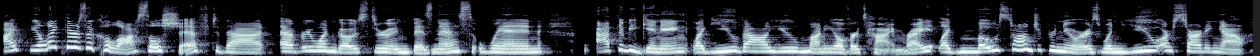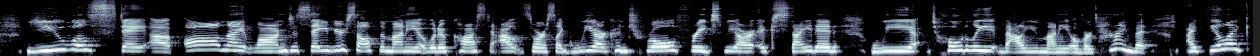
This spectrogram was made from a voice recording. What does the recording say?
I feel like there's a colossal shift that everyone goes through in business when at the beginning, like you value money over time, right? Like most entrepreneurs, when you are starting out, you will stay up all night long to save yourself the money it would have cost to outsource. Like we are control freaks. We are excited. We totally value money over time. But I feel like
